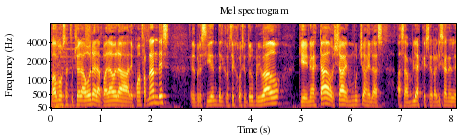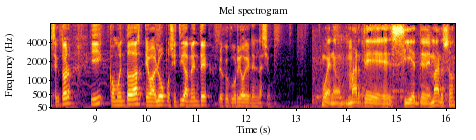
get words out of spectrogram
Vamos a escuchar ahora la palabra de Juan Fernández, el presidente del Consejo de Sector Privado, quien ha estado ya en muchas de las asambleas que se realizan en el sector y, como en todas, evaluó positivamente lo que ocurrió hoy en el Nación. Bueno, martes 7 de marzo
